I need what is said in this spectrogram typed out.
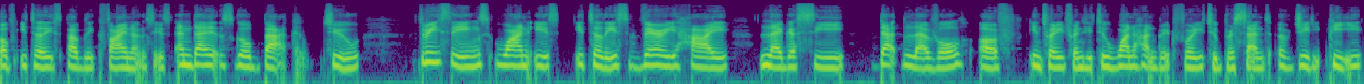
of Italy's public finances. And that go back to three things. One is Italy's very high legacy debt level of in 2022 142% of GDP,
